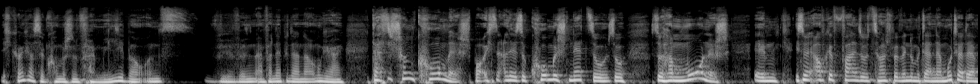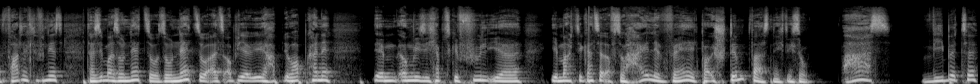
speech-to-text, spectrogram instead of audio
Ich komme nicht aus einer komischen Familie bei uns. Wir, sind einfach nett miteinander umgegangen. Das ist schon komisch. Bei euch sind alle so komisch nett, so, so, so harmonisch. Ähm, ist mir aufgefallen, so zum Beispiel, wenn du mit deiner Mutter, deinem Vater telefonierst, dann ist immer so nett, so, so nett, so, als ob ihr, ihr habt überhaupt keine, ähm, irgendwie, ich habe das Gefühl, ihr, ihr macht die ganze Zeit auf so heile Welt. Bei euch stimmt was nicht. Ich so, was? Wie bitte?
